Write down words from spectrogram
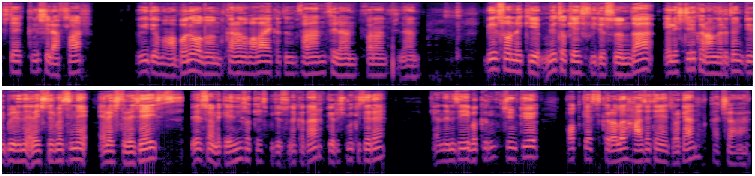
İşte klişe laflar. Videoma abone olun. Kanalıma like atın falan filan falan filan. Bir sonraki Keşf videosunda eleştiri kanallarının birbirini eleştirmesini eleştireceğiz. Bir sonraki Keşf videosuna kadar görüşmek üzere. Kendinize iyi bakın çünkü podcast kralı Hazreti Network'en kaçar.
